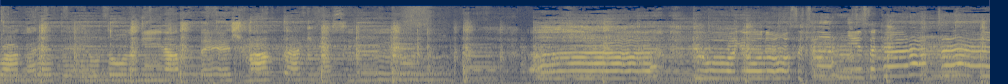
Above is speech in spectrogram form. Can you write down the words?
ああ今日は夜の節に逆らって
